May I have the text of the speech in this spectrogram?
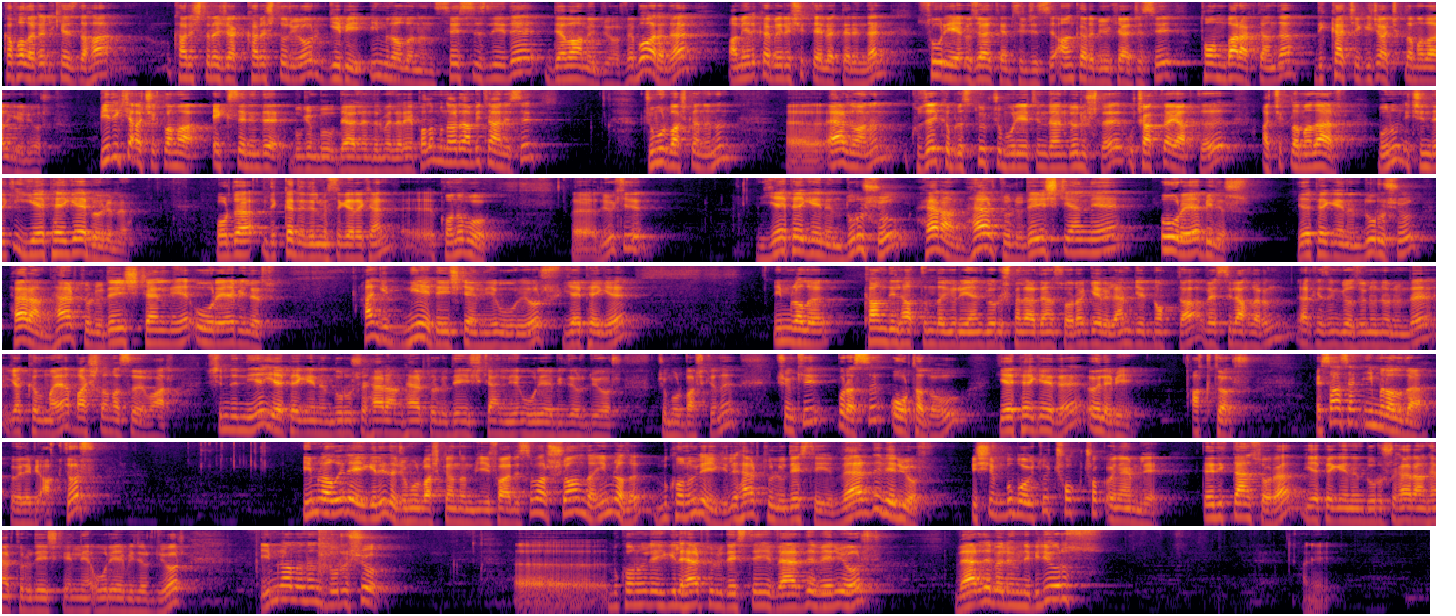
kafaları bir kez daha karıştıracak, karıştırıyor gibi İmralı'nın sessizliği de devam ediyor. Ve bu arada Amerika Birleşik Devletleri'nden Suriye özel temsilcisi, Ankara Büyükelçisi Tom Barak'tan da dikkat çekici açıklamalar geliyor. Bir iki açıklama ekseninde bugün bu değerlendirmeleri yapalım. Bunlardan bir tanesi Cumhurbaşkanı'nın Erdoğan'ın Kuzey Kıbrıs Türk Cumhuriyeti'nden dönüşte uçakta yaptığı açıklamalar. Bunun içindeki YPG bölümü. Orada dikkat edilmesi gereken e, konu bu. E, Diyor ki YPG'nin duruşu her an her türlü değişkenliğe uğrayabilir. YPG'nin duruşu her an her türlü değişkenliğe uğrayabilir. Hangi niye değişkenliğe uğruyor YPG? İmralı Kandil hattında yürüyen görüşmelerden sonra gerilen bir nokta ve silahların herkesin gözünün önünde yakılmaya başlaması var. Şimdi niye YPG'nin duruşu her an her türlü değişkenliğe uğrayabilir diyor Cumhurbaşkanı? Çünkü burası Orta Doğu. YPG de öyle bir aktör. Esasen İmralı da öyle bir aktör. İmralı ile ilgili de Cumhurbaşkanı'nın bir ifadesi var. Şu anda İmralı bu konuyla ilgili her türlü desteği verdi, veriyor. İşin bu boyutu çok çok önemli dedikten sonra YPG'nin duruşu her an her türlü değişkenliğe uğrayabilir diyor. İmralı'nın duruşu e, bu konuyla ilgili her türlü desteği verdi, veriyor. Verdi bölümünü biliyoruz. Hani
